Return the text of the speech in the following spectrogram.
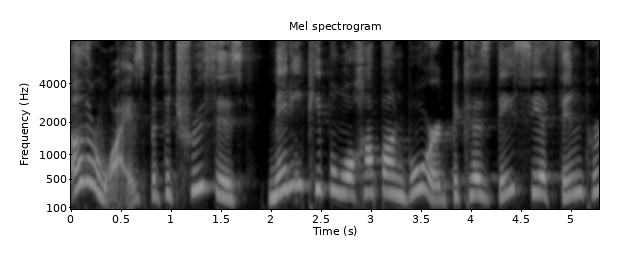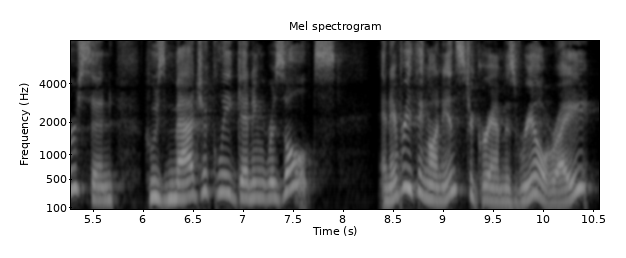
otherwise, but the truth is, many people will hop on board because they see a thin person who's magically getting results. And everything on Instagram is real, right?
